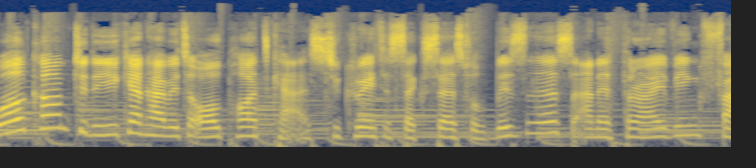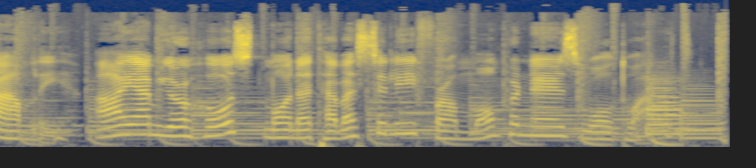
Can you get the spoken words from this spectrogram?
Welcome to the You Can Have It All podcast to create a successful business and a thriving family. I am your host, Mona Tavassoli from Mompreneurs Worldwide.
